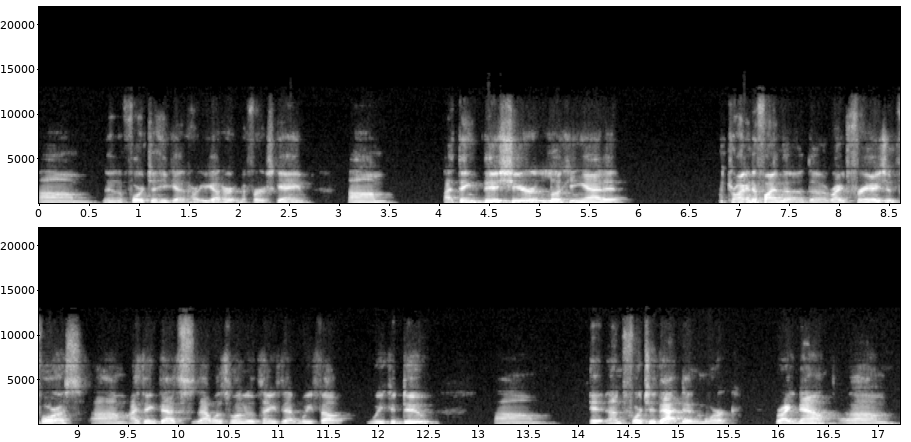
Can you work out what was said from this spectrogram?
um, and unfortunately he got hurt, he got hurt in the first game. Um, I think this year, looking at it, trying to find the the right free agent for us, um, I think that's that was one of the things that we felt we could do. Um, it unfortunately that didn't work right now, um,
